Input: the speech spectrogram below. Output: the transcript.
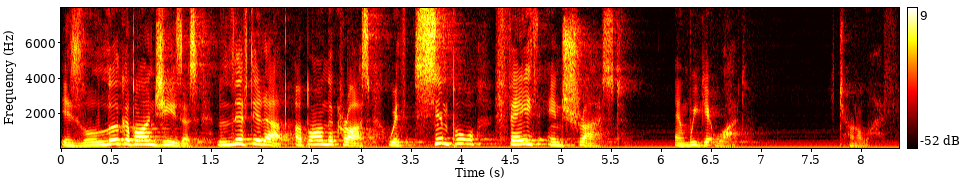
is look upon Jesus, lifted up upon the cross with simple faith and trust. And we get what? Eternal life.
